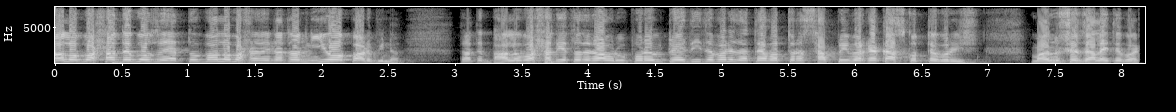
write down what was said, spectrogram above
ভালোবাসা দেবো যে এত ভালোবাসা এটা তো নিয়েও পারবি না। যাতে ভালোবাসা দিয়ে তোদের আবার উপরে উঠে দিতে পারে যাতে আবার তোরা সাপ্লি মার্কে কাজ করতে পারিস মানুষে জ্বালাইতে পারিস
